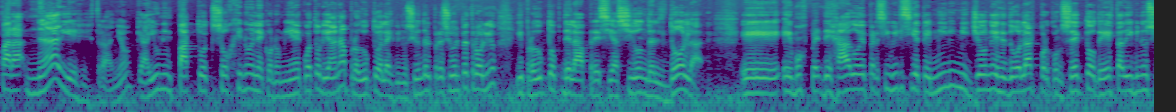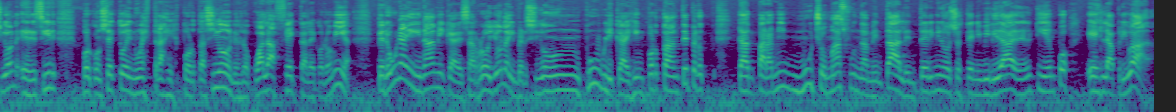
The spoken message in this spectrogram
para nadie es extraño que hay un impacto exógeno en la economía ecuatoriana, producto de la disminución del precio del petróleo y producto de la apreciación del dólar. Eh, hemos dejado de percibir 7 mil millones de dólares por concepto de esta disminución, es decir, por concepto de nuestras exportaciones, lo cual afecta a la economía. Pero una dinámica de desarrollo, la inversión pública es importante, pero para mí mucho más fundamental en términos de sostenibilidad en el tiempo es la privada.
